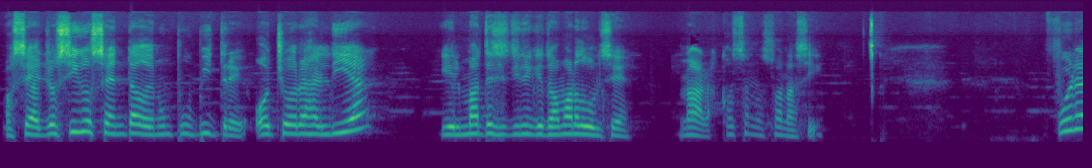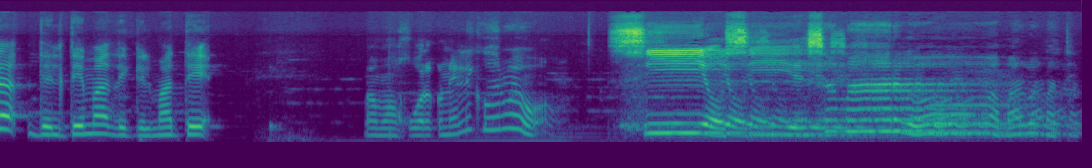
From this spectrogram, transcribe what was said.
O sea, yo sigo sentado en un pupitre ocho horas al día y el mate se tiene que tomar dulce. No, las cosas no son así. Fuera del tema de que el mate... Vamos a jugar con el eco de nuevo. Sí o sí, es amargo. Amargo mate.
